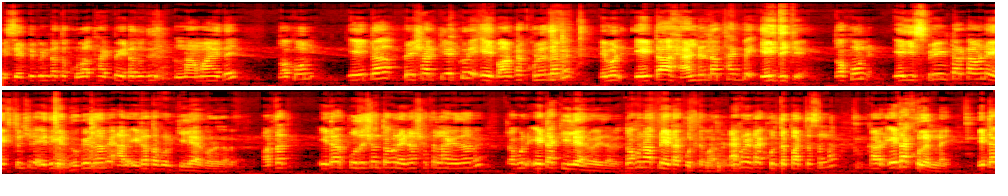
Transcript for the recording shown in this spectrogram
এই সেফটি পিনটা তো খোলা থাকবে, এটা যদি নামায় দেয় তখন এইটা প্রেসার ক্রিয়েট করে এই বারটা খুলে যাবে এবং এটা হ্যান্ডেলটা থাকবে এই দিকে তখন এই স্প্রিংটার কারণে এক্সটেনশন এদিকে ঢুকে যাবে আর এটা তখন ক্লিয়ার করে যাবে। অর্থাৎ এটার পজিশন তখন এটার সাথে লাগে যাবে, তখন এটা ক্লিয়ার হয়ে যাবে। তখন আপনি এটা খুলতে পারবেন। এখন এটা খুলতে পারতেছেন না, কারণ এটা খুলেন নাই। এটা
